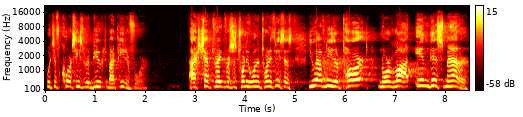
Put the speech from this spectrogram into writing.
which of course he's rebuked by Peter for. Acts chapter 8, verses 21 and 23 says, You have neither part nor lot in this matter,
